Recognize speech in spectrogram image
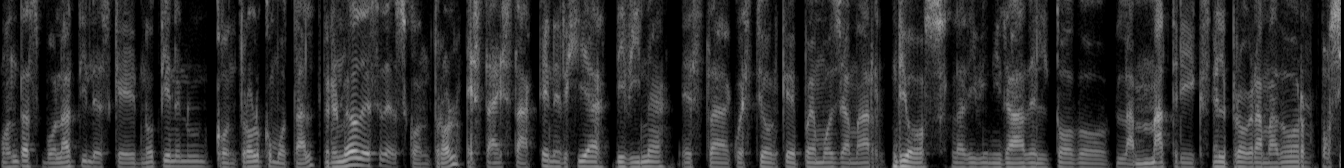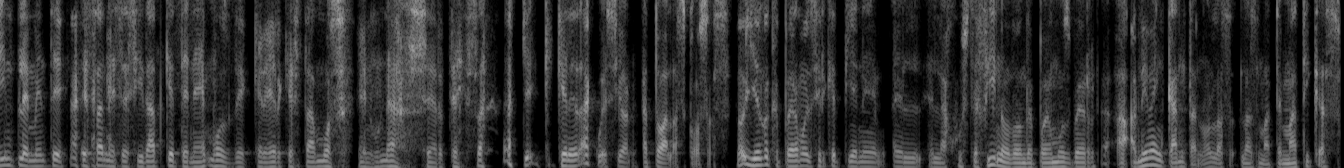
ondas volátiles que no tienen un control como tal, pero en medio de ese descontrol, descontrol, está esta energía divina, esta cuestión que podemos llamar Dios, la divinidad del todo, la Matrix, el programador, o simplemente esa necesidad que tenemos de creer que estamos en una certeza que, que le da cohesión a todas las cosas. ¿no? Y es lo que podemos decir que tiene el, el ajuste fino, donde podemos ver, a, a mí me encantan ¿no? las, las matemáticas,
